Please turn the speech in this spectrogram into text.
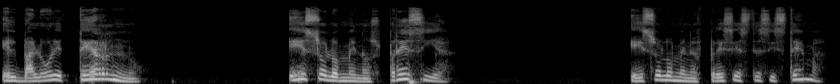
El valor eterno. Eso lo menosprecia. Eso lo menosprecia este sistema.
